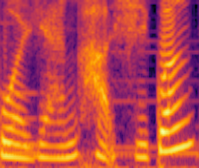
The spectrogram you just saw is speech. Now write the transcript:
果然好时光，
